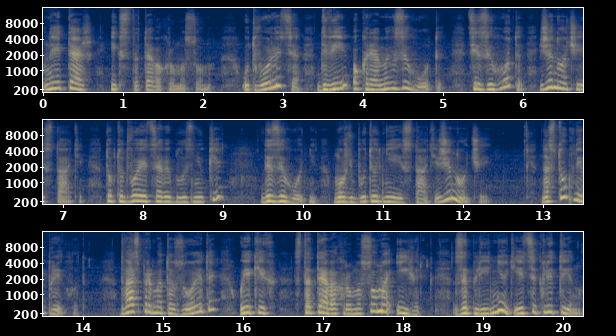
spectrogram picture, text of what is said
У неї теж Х статева хромосома. Утворюються дві окремих зиготи. Ці зиготи жіночої статі, тобто двоєцеві близнюки, дизиготні, можуть бути однієї статі жіночої. Наступний приклад. Два сперматозоїди, у яких статева хромосома Y, запліднюють яйцеклітину.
